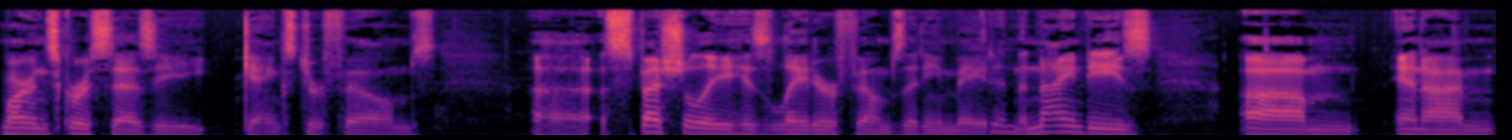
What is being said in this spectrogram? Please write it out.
Martin Scorsese gangster films, uh, especially his later films that he made in the '90s. Um, and I'm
